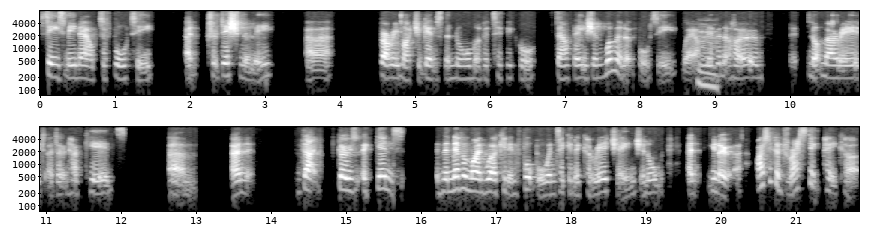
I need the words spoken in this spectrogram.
sees me now to 40 and traditionally uh, very much against the norm of a typical South Asian woman at 40, where I'm Mm. living at home, not married, I don't have kids. Um, and that goes against and then never mind working in football and taking a career change and all and you know i took a drastic pay cut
